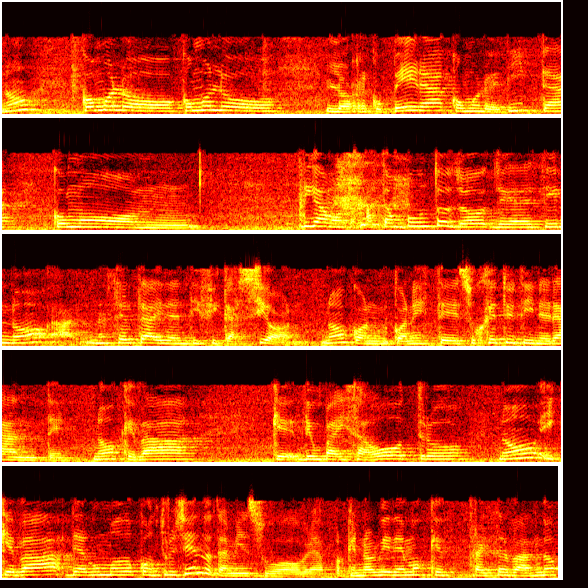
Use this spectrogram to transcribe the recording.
¿no? ¿Cómo lo, cómo lo, lo recupera, cómo lo edita, cómo mm, digamos, hasta un punto yo llegué a decir, ¿no? Una cierta identificación, ¿no? Con, con este sujeto itinerante, ¿no? Que va que, de un país a otro, ¿no? Y que va de algún modo construyendo también su obra, porque no olvidemos que Fray Servando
